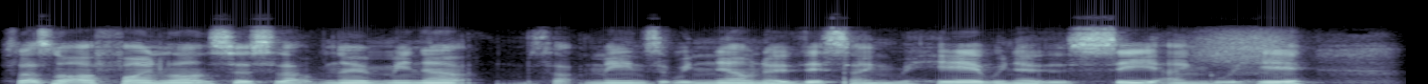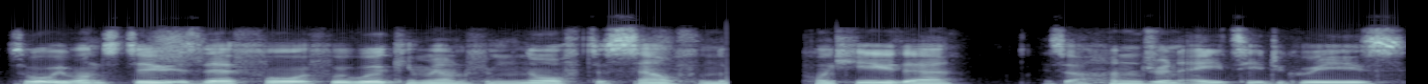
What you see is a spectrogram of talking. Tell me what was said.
so that's not our final answer so that no, mean now so that means that we now know this angle here we know the C angle here so what we want to do is therefore, if we're working around from north to south on the point Q there, it's 180 degrees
